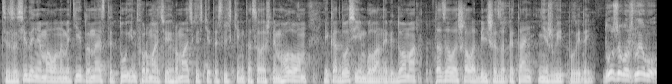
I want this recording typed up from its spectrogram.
Це засідання мало на меті донести ту інформацію громадськості та сільським та селищним головам, яка досі їм була невідома, та залишала більше запитань ніж відповідей. Дуже важливо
